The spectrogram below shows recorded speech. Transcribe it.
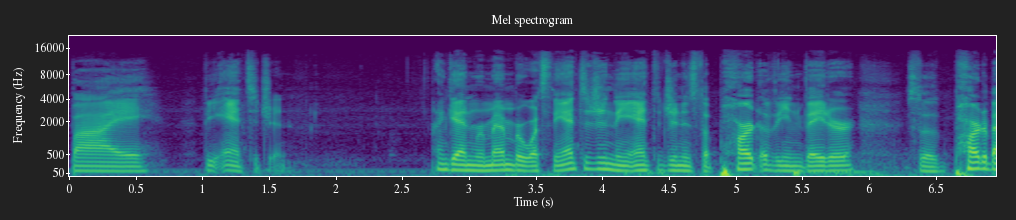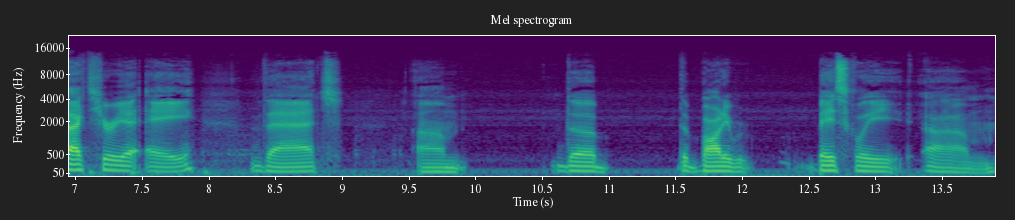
by the antigen. Again, remember what's the antigen? The antigen is the part of the invader, so the part of bacteria A that um, the the body basically um,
